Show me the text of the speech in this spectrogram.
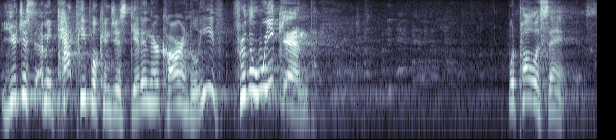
you just, I mean, cat people can just get in their car and leave for the weekend. What Paul is saying is,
